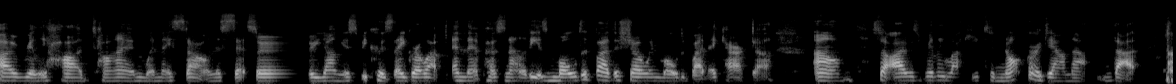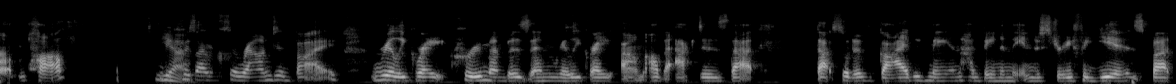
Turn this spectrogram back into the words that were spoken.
a really hard time when they start on a set so young is because they grow up and their personality is molded by the show and molded by their character. Um, so i was really lucky to not go down that that um, path yeah because I was surrounded by really great crew members and really great um, other actors that that sort of guided me and had been in the industry for years. But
